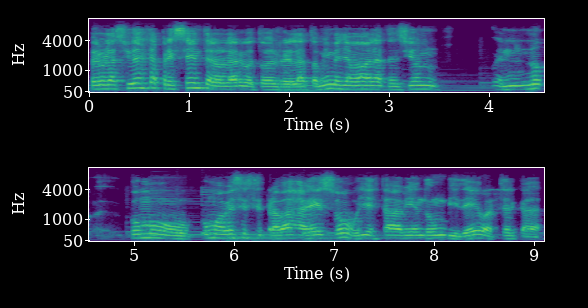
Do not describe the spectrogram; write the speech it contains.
Pero la ciudad está presente a lo largo de todo el relato. A mí me llamaba la atención, cómo, cómo a veces se trabaja eso. Hoy estaba viendo un video acerca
